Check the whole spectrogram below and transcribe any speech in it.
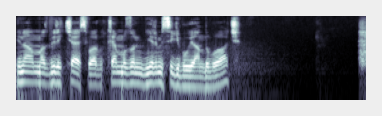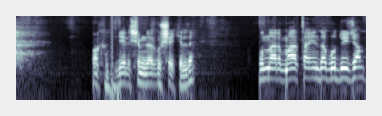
İnanılmaz bir hikayesi var. Bu Temmuz'un 20'si gibi uyandı bu ağaç. Bakın gelişimler bu şekilde. Bunları Mart ayında budayacağım.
